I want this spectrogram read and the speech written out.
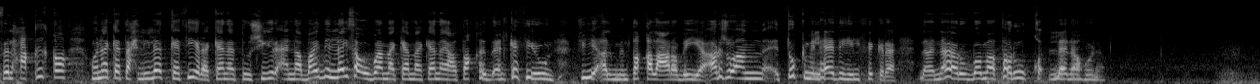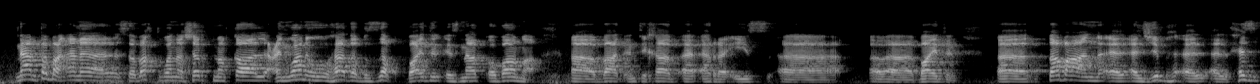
في الحقيقة هناك تحليلات كثيرة كانت تشير أن بايدن ليس أوباما كما كان يعتقد الكثيرون في المنطقة العربية. أرجو أن تكمل هذه الفكرة لأنها ربما تروق لنا هنا. نعم طبعا أنا سبقت ونشرت مقال عنوانه هذا بالضبط. Biden is not Obama بعد انتخاب الرئيس بايدن طبعا الجبه الحزب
